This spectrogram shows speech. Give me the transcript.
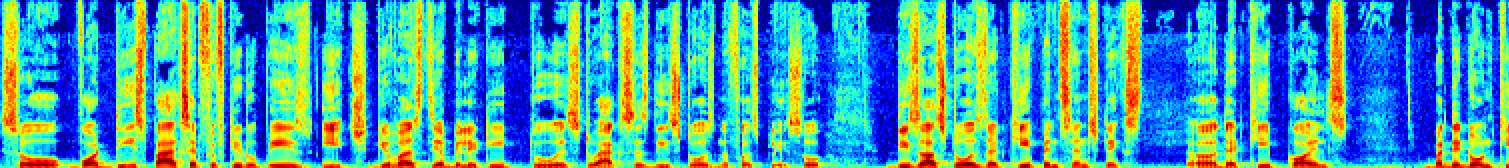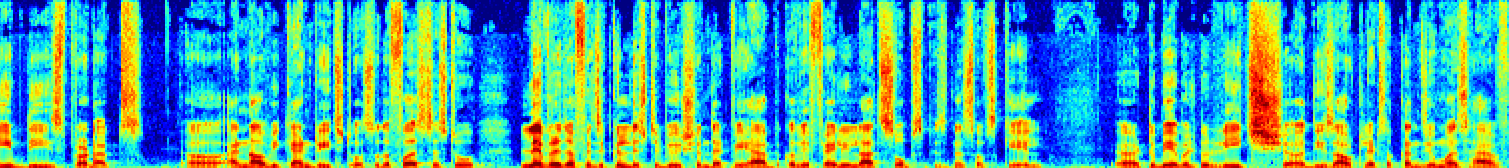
So what these packs at 50 rupees each give us the ability to is to access these stores in the first place. So these are stores that keep incense sticks, uh, that keep coils, but they don't keep these products. Uh, and now we can reach stores. So the first is to leverage our physical distribution that we have because we're fairly large soaps business of scale to be able to reach uh, these outlets so consumers have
